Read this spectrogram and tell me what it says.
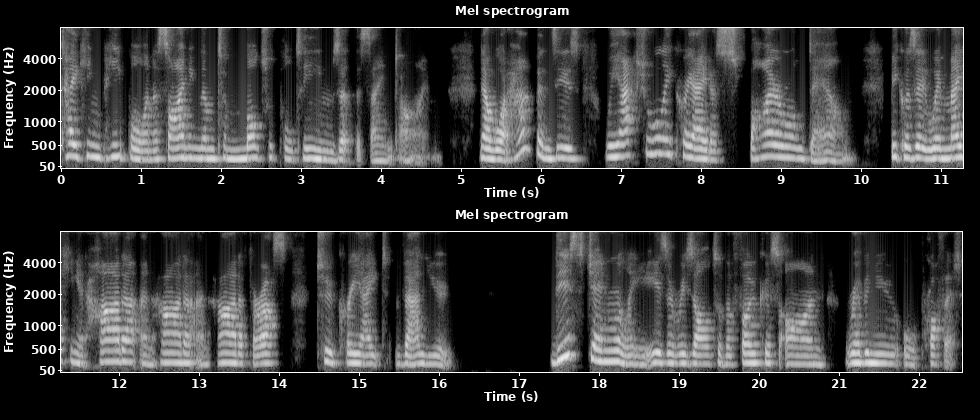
taking people and assigning them to multiple teams at the same time. Now, what happens is we actually create a spiral down because we're making it harder and harder and harder for us to create value. This generally is a result of a focus on revenue or profit.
